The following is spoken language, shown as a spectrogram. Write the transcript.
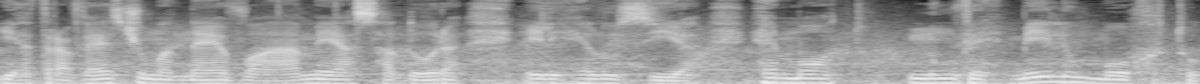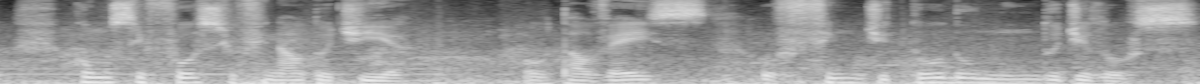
E através de uma névoa ameaçadora, ele reluzia, remoto, num vermelho morto, como se fosse o final do dia. Ou talvez o fim de todo um mundo de luz.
